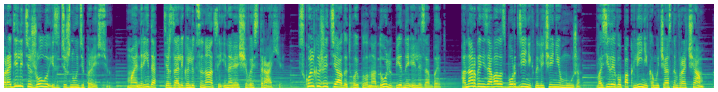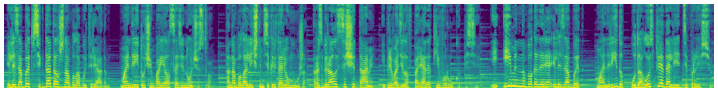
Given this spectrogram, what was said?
породили тяжелую и затяжную депрессию. Майнрида терзали галлюцинации и навязчивые страхи. Сколько же тягот выпало на долю бедной Элизабет. Она организовала сбор денег на лечение мужа, возила его по клиникам и частным врачам. Элизабет всегда должна была быть рядом. Майнрид очень боялся одиночества. Она была личным секретарем мужа, разбиралась со счетами и приводила в порядок его рукописи. И именно благодаря Элизабет Майнриду удалось преодолеть депрессию.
